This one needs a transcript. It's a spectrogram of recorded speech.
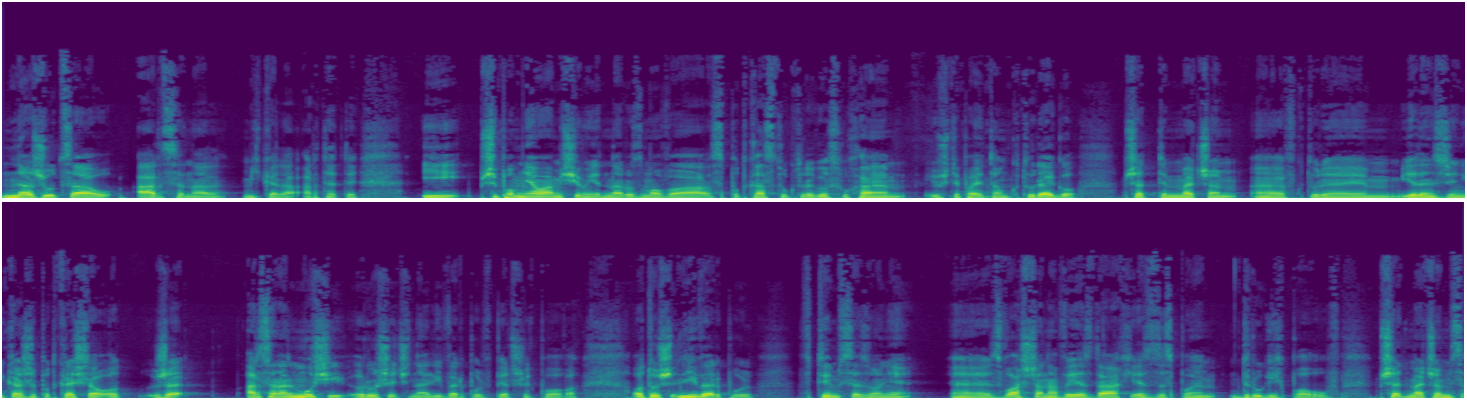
narzucał Arsenal Mikela Artety. I przypomniała mi się jedna rozmowa z podcastu, którego słuchałem, już nie pamiętam którego, przed tym meczem, e, w którym jeden z dziennikarzy podkreślał, że Arsenal musi ruszyć na Liverpool w pierwszych połowach. Otóż Liverpool w tym sezonie, e, zwłaszcza na wyjazdach, jest zespołem drugich połów. Przed meczem z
